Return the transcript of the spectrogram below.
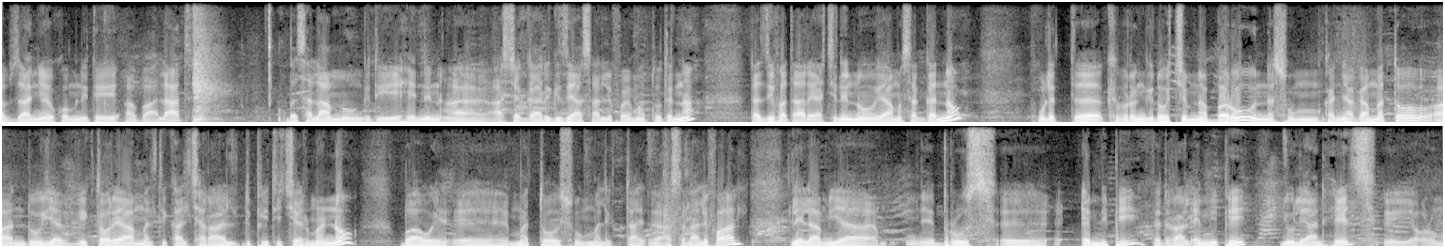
አብዛኛው የ community አባላት በሰላም ነው እንግዲህ ይሄንን አስቸጋሪ ጊዜ አሳልፈው የመጡትና ለዚህ ፈጣሪያችንን ነው ያመሰገንነው። ሁለት ክብር እንግዶችም ነበሩ። እነሱም ከኛ ጋር መጥቶ አንዱ የቪክቶሪያ multicultural deputy chairman ነው ባዌ መጥቶ እሱ መልእክት አስተላልፈዋል። ሌላም የብሩስ MP federal MP ጁሊያን ሂል የኦሮሞ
